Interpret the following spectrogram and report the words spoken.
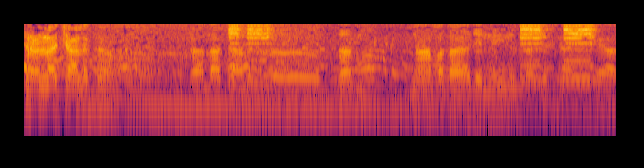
ਟਰਾਲਾ ਚਾਲਕ? ਟਰਾਲਾ ਚਾਲਕ ਦਾ ਨਾਂ ਪਤਾ ਅਜੇ ਨਹੀਂ ਲੱਗ ਸਕਿਆ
